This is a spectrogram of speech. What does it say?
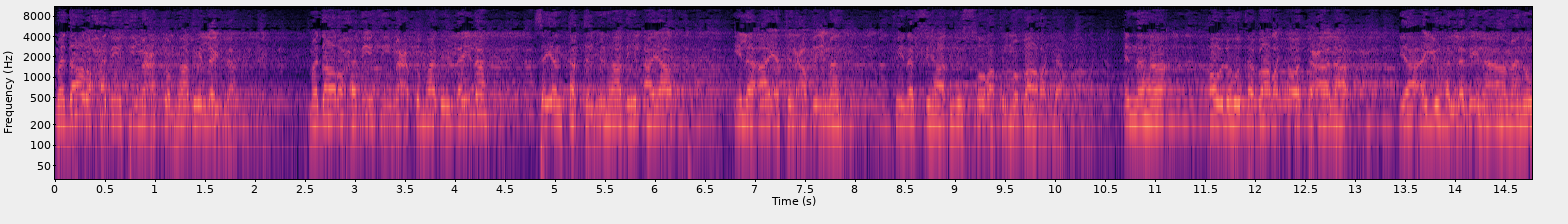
مدار حديثي معكم هذه الليلة. مدار حديثي معكم هذه الليلة. سينتقل من هذه الآيات إلى آية عظيمة في نفس هذه السورة المباركة. إنها قوله تبارك وتعالى يا أيها الذين آمنوا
